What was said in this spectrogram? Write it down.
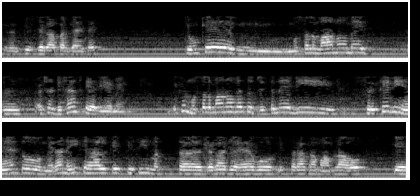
کہ کس جگہ پر گئے تھے۔ کیونکہ مسلمانوں میں اچھا ڈیفینس کے ایریے میں۔ دیکھیں، مسلمانوں میں تو جتنے بھی فرقے بھی ہیں، تو میرا نہیں خیال کہ کسی جگہ جو ہے وہ اس طرح کا معاملہ ہو کہ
